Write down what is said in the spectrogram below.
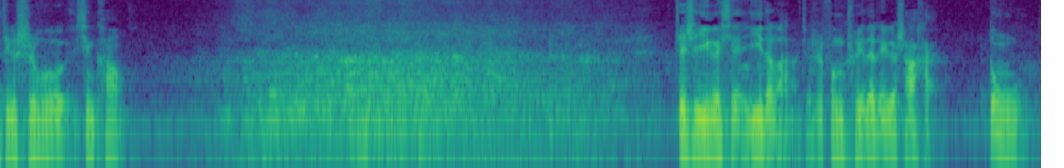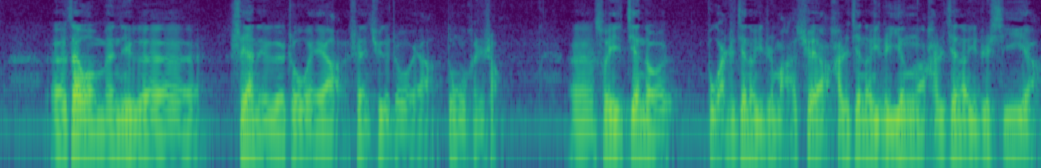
这个师傅姓康。这是一个写意的了，就是风吹的这个沙海动物。呃，在我们这个实验这个周围啊，实验区的周围啊，动物很少。呃，所以见到不管是见到一只麻雀啊，还是见到一只鹰啊，还是见到一只蜥蜴啊，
